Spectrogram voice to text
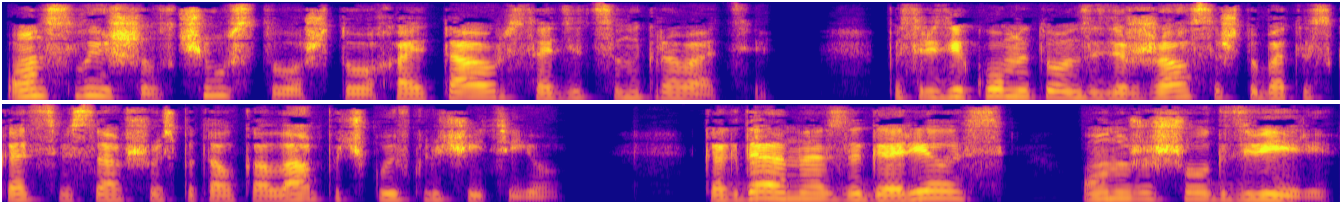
Он слышал, чувствовал, что Хайтаур садится на кровати. Посреди комнаты он задержался, чтобы отыскать свисавшую с потолка лампочку и включить ее. Когда она загорелась, он уже шел к двери.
